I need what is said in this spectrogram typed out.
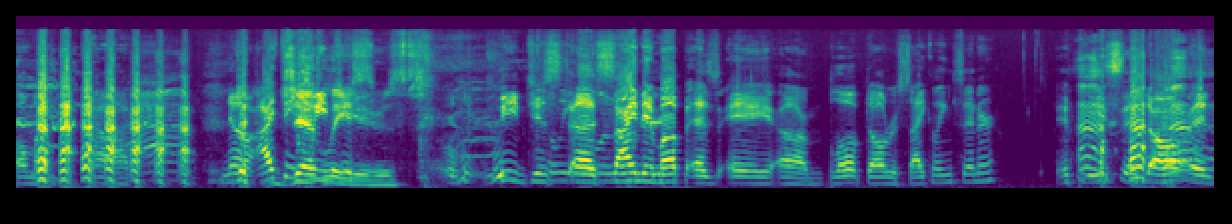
Oh my god. No, I think Gently we just used. we just uh, one sign him up as a um, blow up doll recycling center. If we send all and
